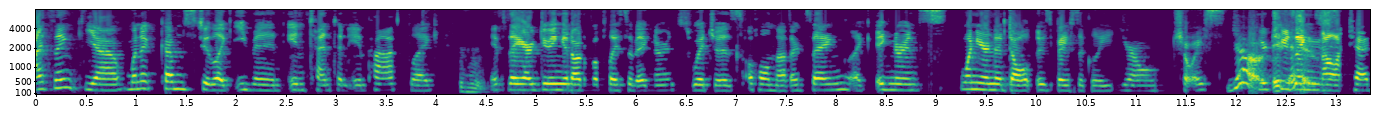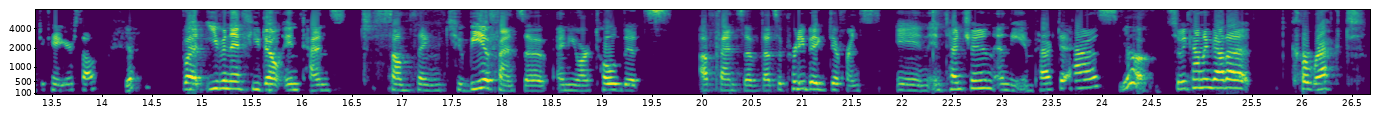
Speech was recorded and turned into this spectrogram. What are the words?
I think yeah, when it comes to like even intent and impact, like Mhm. if they are doing it out of a place of ignorance, which is a whole nother thing. Like ignorance when you're an adult is basically your own choice. Yeah, You're choosing not to educate yourself. Yep. But even if you don't intend something to be offensive and you are told it's offensive, that's a pretty big difference in intention and the impact it has. Yeah, So we kind of gotta correct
